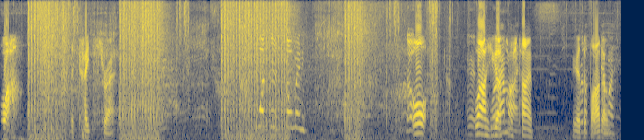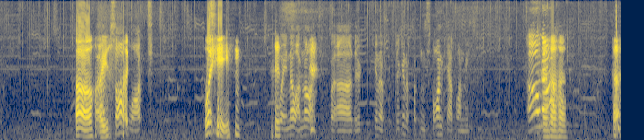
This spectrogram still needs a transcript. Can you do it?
wow. The kite strat. What? There's so many. No. Oh! Here, Wow, you where got so much I? time. You're at Where the, bottom. Uh oh, Wait, are I'm you soft stuck? locked? Wait! Wait, no, I'm not. But uh, they're gonna they're gonna fucking spawn cap on me. Oh no!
